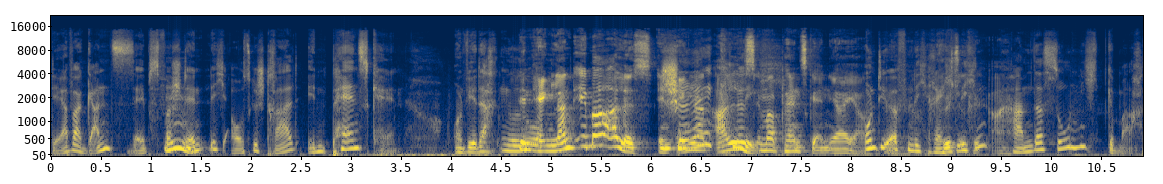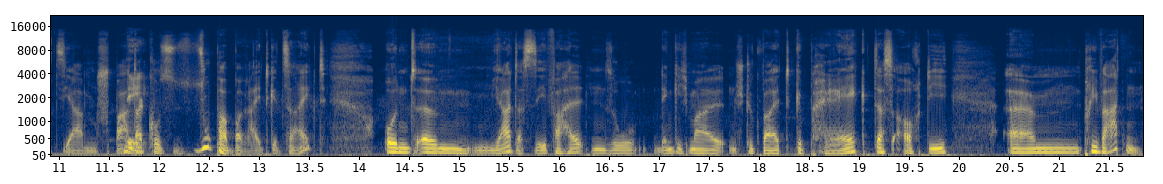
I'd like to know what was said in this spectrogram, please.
der war ganz selbstverständlich hm. ausgestrahlt in Panscan. Und wir dachten nur so, In England immer alles. In England alles immer Panscan, ja, ja. Und die Öffentlich-Rechtlichen haben das so nicht gemacht. Sie haben Spartacus nee. super bereit gezeigt. Und ähm, ja, das Sehverhalten so, denke ich mal, ein Stück weit geprägt, dass auch die ähm, Privaten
